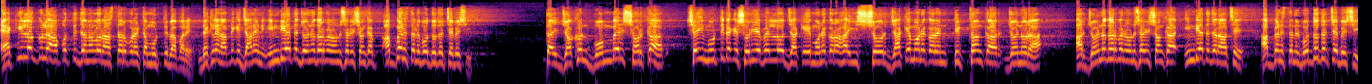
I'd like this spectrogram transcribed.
একই লোকগুলো আপত্তি জানালো রাস্তার উপর একটা মূর্তির ব্যাপারে। দেখলেন, আপনি কি জানেন, ইন্ডিয়াতে জৈন ধর্মের অনুসারীর সংখ্যা আফগানিস্তানে বৌদ্ধদের চেয়ে বেশি। তাই যখন বোম্বের সরকার সেই মূর্তিটাকে সরিয়ে ফেলল, যাকে মনে করা হয় ঈশ্বর, যাকে মনে করেন তীর্থঙ্কর জৈনরা আর জৈন ধর্মের অনুসারীর সংখ্যা ইন্ডিয়াতে যারা আছে, আফগানিস্তানের বৌদ্ধদের চেয়ে বেশি,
